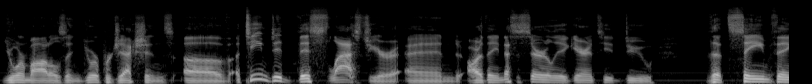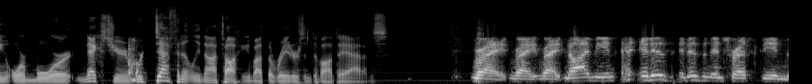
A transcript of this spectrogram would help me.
your models and your projections of a team did this last year and are they necessarily a guarantee to do that same thing or more next year? And we're definitely not talking about the Raiders and Davante Adams. Right, right, right. No, I mean it is it is an interesting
